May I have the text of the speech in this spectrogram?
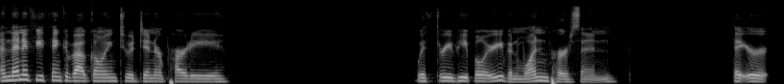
And then if you think about going to a dinner party with three people or even one person that you're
